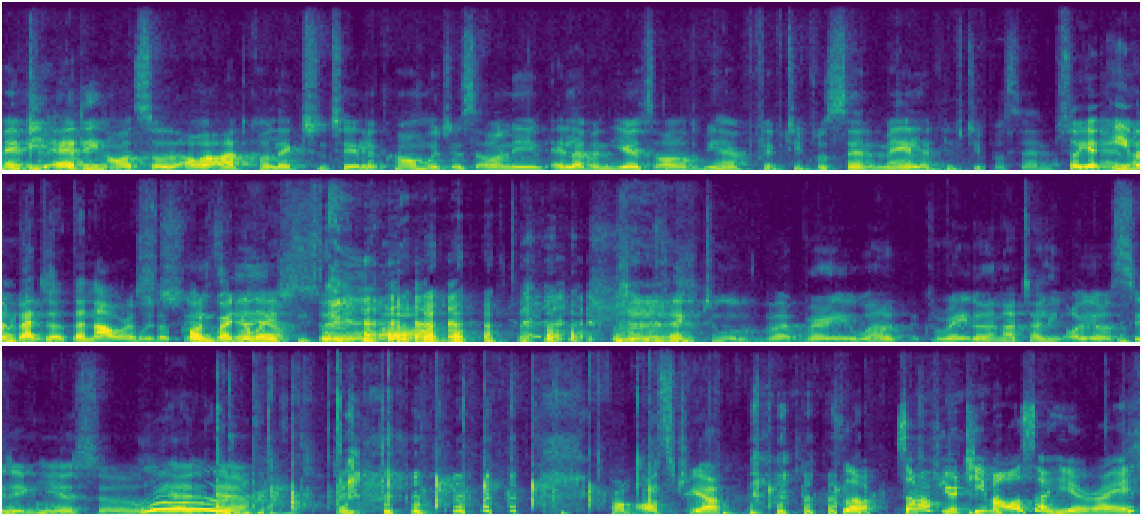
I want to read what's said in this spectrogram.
Maybe adding also our art collection, Telekom, which is only 11 years old. We have 50% male and 50% So you're even artists, better than ours, so congratulations. Is, yeah, so, um, thanks to very well curator Natalie Oyo sitting here. So we had, yeah. from Austria. so some of your team are also here, right?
